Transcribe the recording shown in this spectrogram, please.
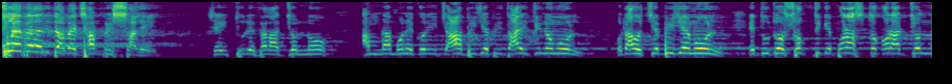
ছুঁড়ে ফেলে দিতে হবে ছাব্বিশ সালে। সেই তুলে ফেলার জন্য আমরা মনে করি যা বিজেপি, তাই তৃণমূল। ওটা হচ্ছে বিজেমূল। এ দুটো শক্তিকে পরাস্ত করার জন্য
